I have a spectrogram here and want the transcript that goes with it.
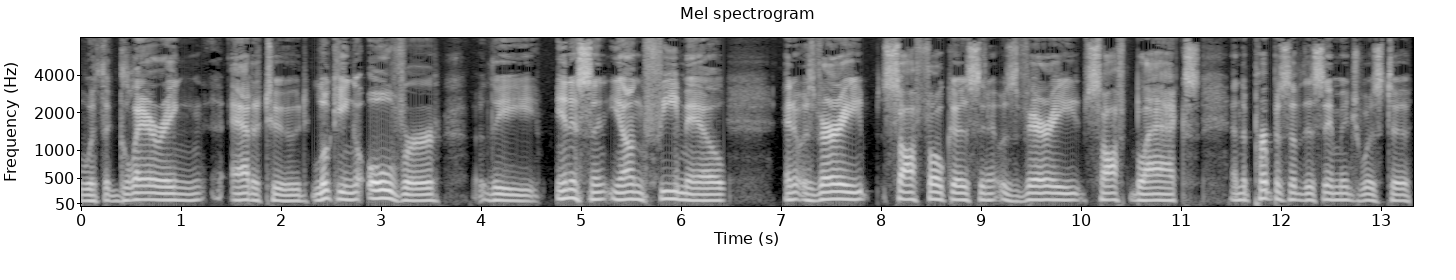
with a glaring attitude looking over the innocent young female. And it was very soft focus and it was very soft blacks. And the purpose of this image was to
